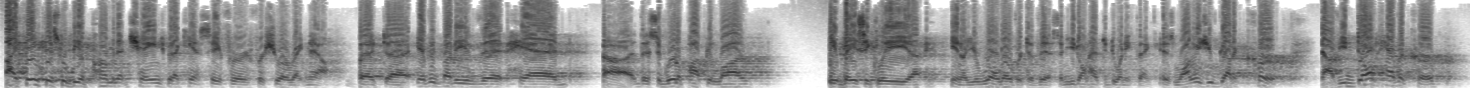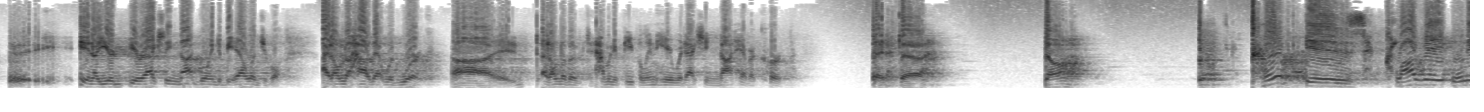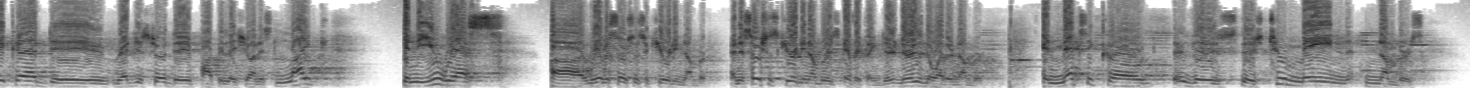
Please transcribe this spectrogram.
I think this would be a permanent change, but I can't say for, for sure right now. But uh, everybody that had uh, the Seguro Popular, you basically, uh, you know, you're rolled over to this, and you don't have to do anything as long as you've got a CURP. Now, if you don't have a CURP, uh, you know, you're you're actually not going to be eligible. I don't know how that would work. Uh, I don't know the, how many people in here would actually not have a CURP. But uh, no, CURP is Clave Única de Registro de Populación. It's like in the U.S., uh, we have a social security number. And the social security number is everything. There, there is no other number. In Mexico, there's, there's two main numbers.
